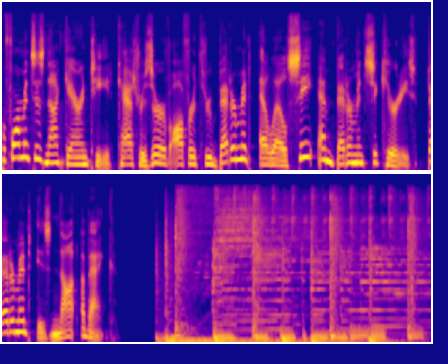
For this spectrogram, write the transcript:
Performance is not guaranteed. Cash reserve offered through Betterment LLC and Betterment Securities. Betterment is not a bank.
